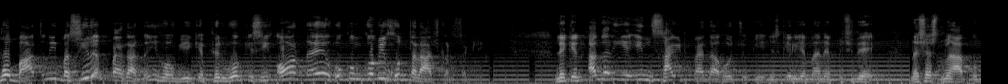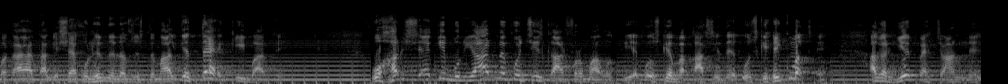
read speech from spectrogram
وہ باطنی بصیرت پیدا نہیں ہوگی کہ پھر وہ کسی اور نئے حکم کو بھی خود تلاش کر سکے۔ لیکن اگر یہ انسائٹ پیدا ہو چکی جس کے لیے میں نے پچھلے نشست میں آپ کو بتایا تھا کہ شیخ الہند نے لفظ استعمال کے تہ کی باتیں۔ وہ ہر شے کی بنیاد میں کوئی چیز کار فرما ہوتی ہے، کوئی اس کے مقاصد ہے کوئی اس کی حکمت ہے۔ اگر یہ پہچان لیں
